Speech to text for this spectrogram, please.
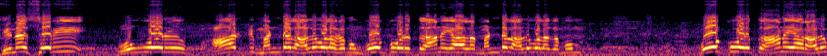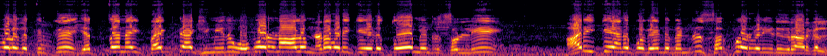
தினசரி ஒவ்வொரு ஆர்டி மண்டல அலுவலகமும் போக்குவரத்து ஆணையாளர் மண்டல அலுவலகமும் போக்குவரத்து ஆணையார் அலுவலகத்திற்கு எத்தனை பைக் டாக்ஸி மீது ஒவ்வொரு நாளும் நடவடிக்கை எடுத்தோம் என்று சொல்லி அறிக்கை அனுப்ப வேண்டும் என்று சர்க்குலர் வெளியிடுகிறார்கள்.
